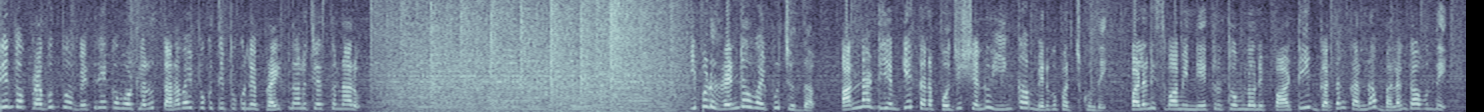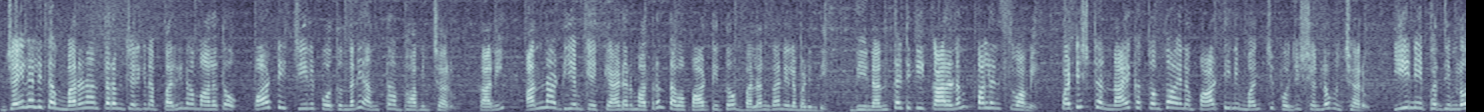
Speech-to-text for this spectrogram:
దీంతో ప్రభుత్వ వ్యతిరేక ఓట్లను తన వైపుకు తిప్పుకునే ప్రయత్నాలు చేస్తున్నారు. ఇప్పుడు రెండో వైపు చూద్దాం. అన్నా డిఎంకే తన పొజిషన్ను ఇంకా మెరుగుపరుచుకుంది. పళనిస్వామి నేతృత్వంలోని పార్టీ గతం కన్నా బలంగా ఉంది. జయలలిత మరణాంతరం జరిగిన పరిణామాలతో పార్టీ చీలిపోతుందని అంతా భావించారు. కానీ అన్నా డిఎంకే క్యాడర్ మాత్రం తమ పార్టీతో బలంగా నిలబడింది. దీనంతటికీ కారణం పళనిస్వామి. పటిష్ట నాయకత్వంతో ఆయన పార్టీని మంచి పొజిషన్లో ఉంచారు. ఈ నేపథ్యంలో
